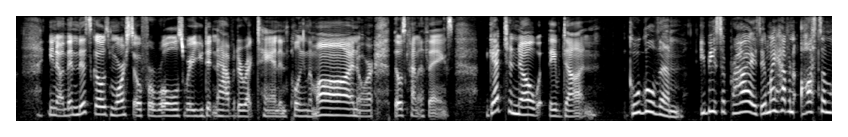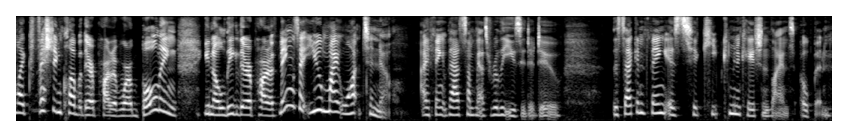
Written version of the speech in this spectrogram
you know, then this goes more so for roles where you didn't have a direct hand in pulling them on or those kind of things. Get to know what they've done Google them. You'd be surprised. They might have an awesome like fishing club that they're a part of or a bowling, you know, league they're a part of. Things that you might want to know. I think that's something that's really easy to do. The second thing is to keep communication lines open.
